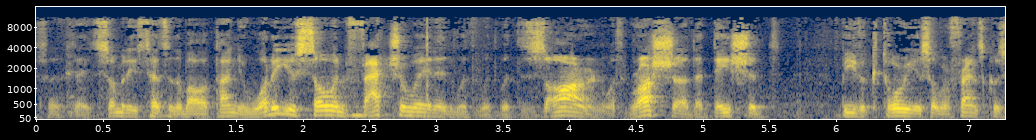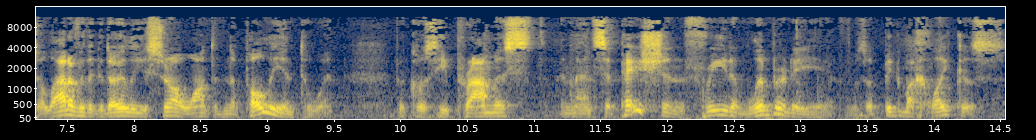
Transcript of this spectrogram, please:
So somebody said to the Baal HaTanya, what are you so infatuated with, with, with the Tsar and with Russia that they should be victorious over France? Because a lot of the Gedolei Yisrael wanted Napoleon to win because he promised emancipation, freedom, liberty. It was a big machlaikas.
